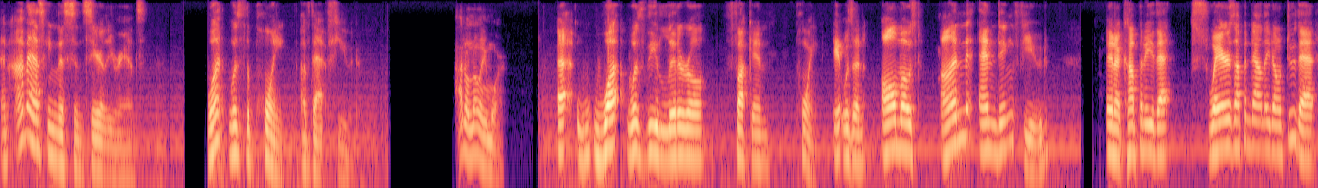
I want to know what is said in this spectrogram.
and I'm asking this sincerely, Rance. What was the point of that feud? I don't know anymore. Uh, what was the literal fucking point? It was an almost unending feud in a company that swears up and down they don't do that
